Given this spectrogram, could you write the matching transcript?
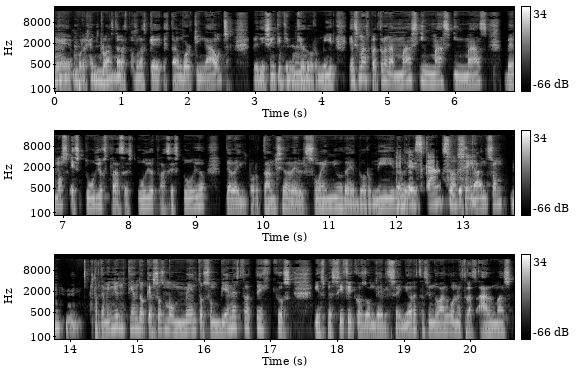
Eh, por ejemplo, hasta las personas que están working out le dicen que tienen que dormir. Es más, patrona, más y más y más vemos estudios tras estudio tras estudio de la importancia del sueño, de dormir, el descanso, descanso. Pero también yo entiendo que esos momentos son bien estratégicos y específicos donde el Señor está haciendo algo en nuestras almas,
